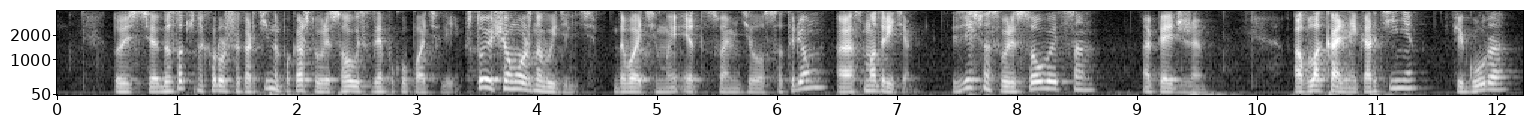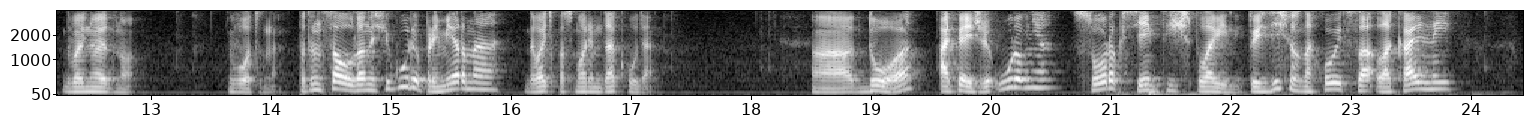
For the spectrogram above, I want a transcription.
То есть э, достаточно хорошая картина пока что вырисовывается для покупателей. Что еще можно выделить? Давайте мы это с вами дело сотрем. А, смотрите, здесь у нас вырисовывается, опять же, а в локальной картине фигура двойное дно. Вот она. Потенциал данной фигуры примерно, давайте посмотрим докуда. А, до, опять же, уровня 47 тысяч с половиной. То есть здесь у нас находится локальный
